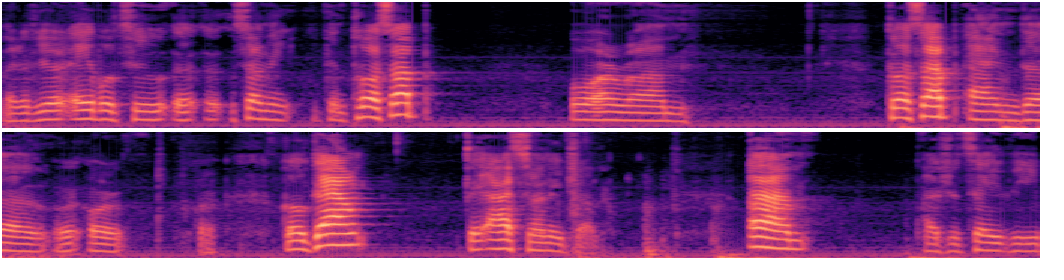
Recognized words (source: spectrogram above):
but if you're able to uh, uh, something you can toss up, or um, toss up and uh, or, or, or, go down, they ask on each other. Um, I should say the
